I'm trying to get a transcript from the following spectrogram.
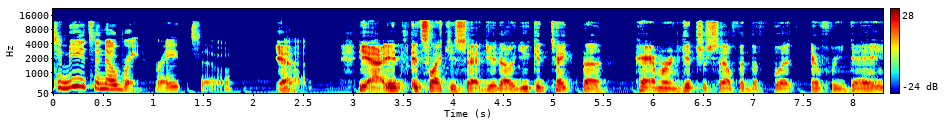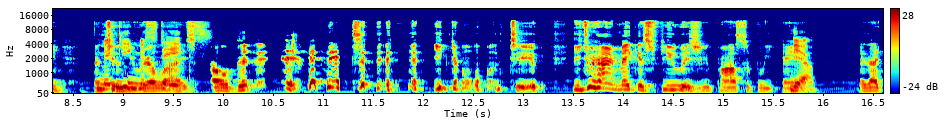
to me it's a no-brainer, right? So yeah. Yeah, it, it's like you said, you know, you can take the hammer and hit yourself in the foot every day, until Making you realize, mistakes. oh, it's, you don't want to. You try and make as few as you possibly can. Yeah. And I,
